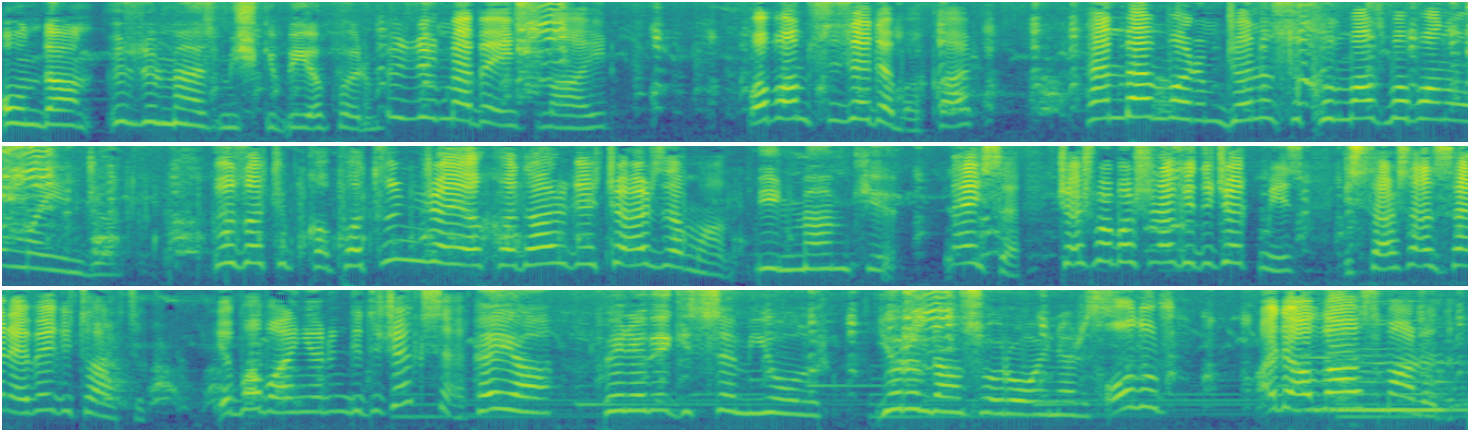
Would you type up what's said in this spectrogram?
Ondan üzülmezmiş gibi yaparım. Üzülme be İsmail. Babam size de bakar. Hem ben varım canın sıkılmaz baban olmayınca. Göz açıp kapatıncaya kadar geçer zaman. Bilmem ki. Neyse çeşme başına gidecek miyiz? İstersen sen eve git artık. E baban yarın gidecekse. He ya ben eve gitsem iyi olur. Yarından sonra oynarız. Olur. Hadi Allah'a ısmarladık.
